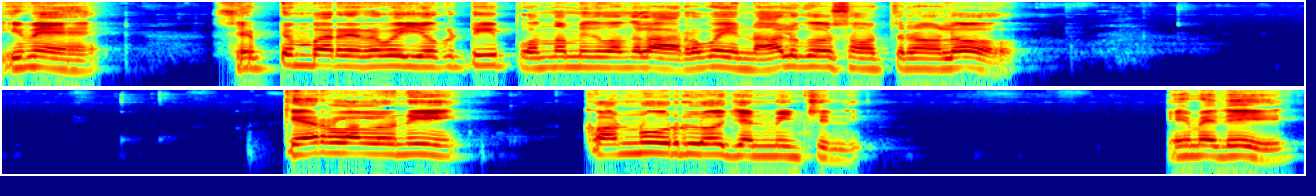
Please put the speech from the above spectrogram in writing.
ఈమె సెప్టెంబర్ ఇరవై ఒకటి పంతొమ్మిది వందల అరవై నాలుగో సంవత్సరంలో కేరళలోని కన్నూరులో జన్మించింది. ఈమెది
